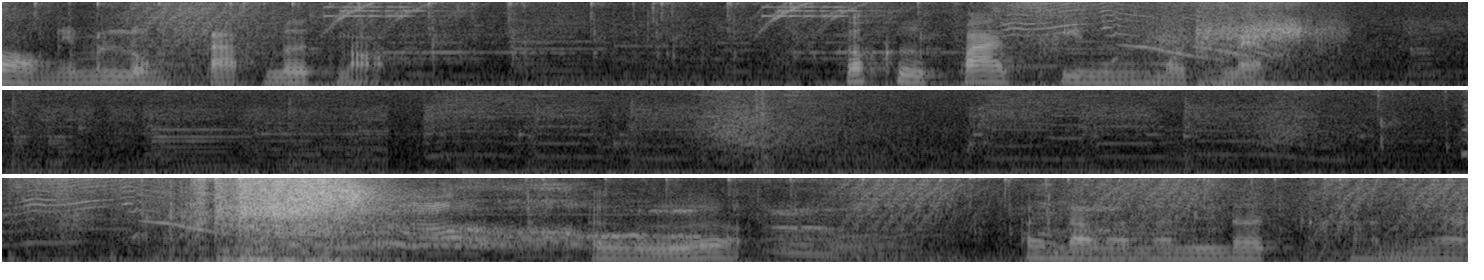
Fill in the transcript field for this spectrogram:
บอกนี้มันหลงตับเลิศเนาะ ก็คือฟาดทีนึงหมดแมปเออไอ้ดาวมันเลิศค่ะเนี่ย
